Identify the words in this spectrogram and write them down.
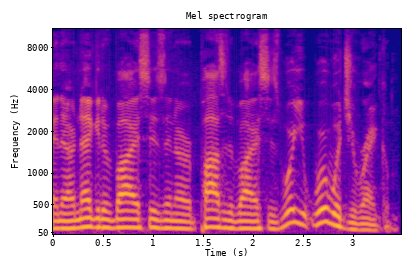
and our negative biases and our positive biases, where you where would you rank them?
